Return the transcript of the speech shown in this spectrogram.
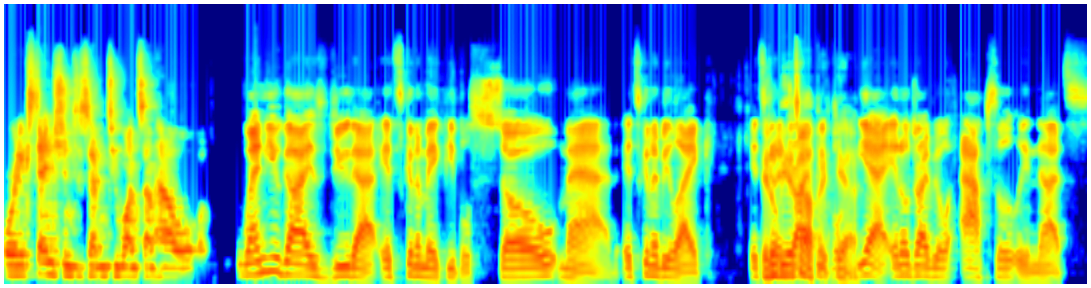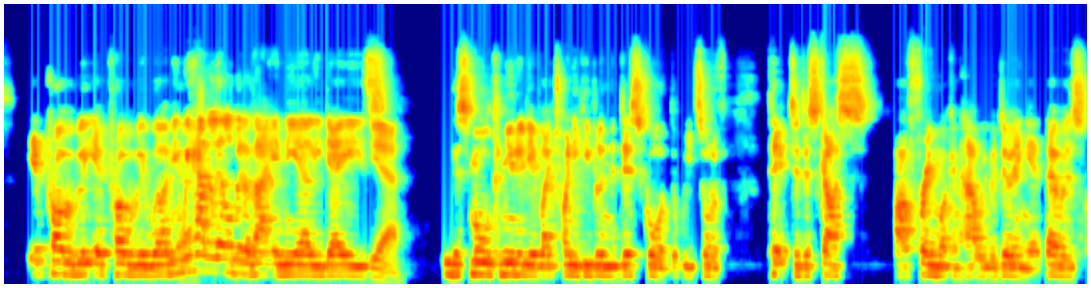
or an extension to seven two one somehow. When you guys do that, it's gonna make people so mad. It's gonna be like it's It'll gonna be a drive topic, people, yeah. it'll drive people absolutely nuts. It probably it probably will. I mean, we had a little bit of that in the early days. Yeah, the small community of like 20 people in the Discord that we'd sort of picked to discuss our framework and how we were doing it. There was,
